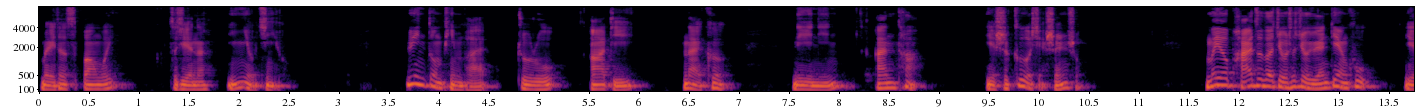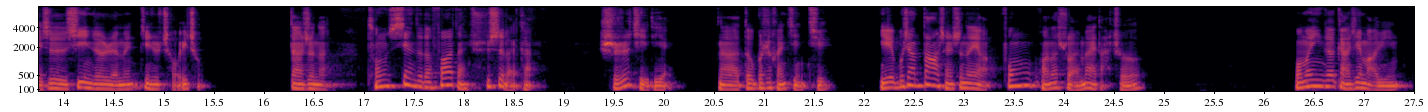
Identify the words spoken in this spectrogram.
美特斯邦威这些呢，应有尽有。运动品牌诸如阿迪、耐克、李宁、安踏也是各显身手。没有牌子的九十九元店铺也是吸引着人们进去瞅一瞅。但是呢，从现在的发展趋势来看，实体店那都不是很景气，也不像大城市那样疯狂的甩卖打折。我们应该感谢马云，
